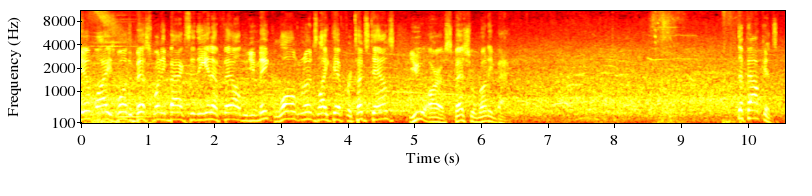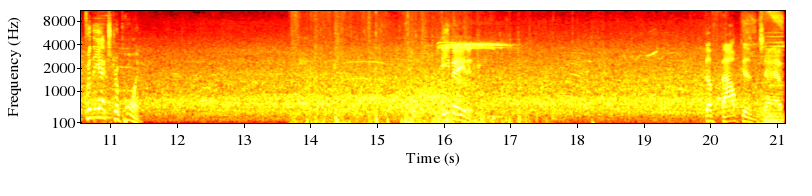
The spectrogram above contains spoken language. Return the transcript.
Jim, why he's one of the best running backs in the NFL. When you make long runs like that for touchdowns, you are a special running back. The Falcons for the extra point. He made it. The Falcons have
